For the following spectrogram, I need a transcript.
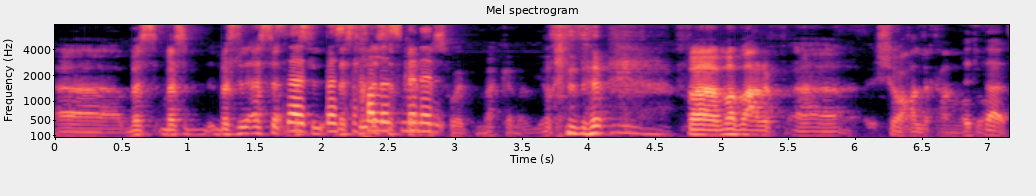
آه بس بس بس للاسف بس, بس بس خلص من ال- أسود ما كان أبيض. فما بعرف آه شو أعلق عن الموضوع. It's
